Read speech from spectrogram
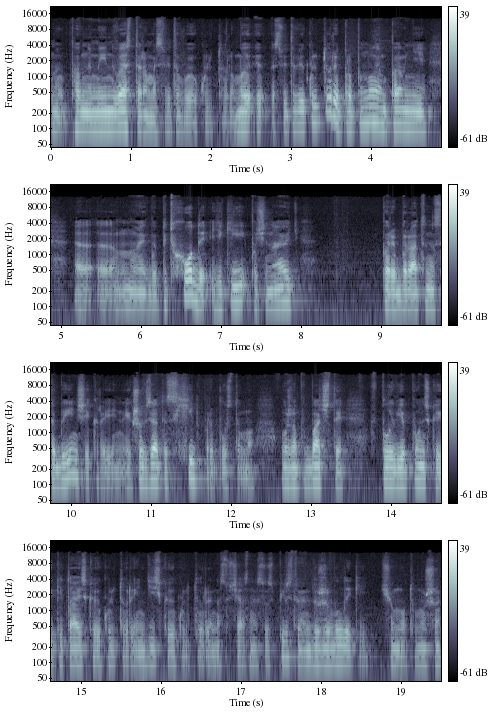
ну, певними інвесторами світової культури. Ми е, світовій культурі пропонуємо певні е, ну, якби підходи, які починають перебирати на себе інші країни. Якщо взяти схід, припустимо, можна побачити вплив японської, китайської культури, індійської культури на сучасне суспільство. Він дуже великий. Чому? Тому що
